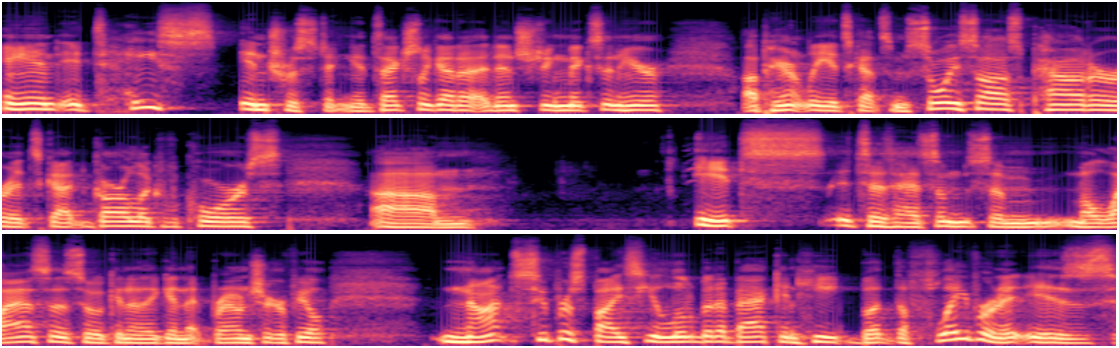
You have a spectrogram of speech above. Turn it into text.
And it tastes interesting. It's actually got a, an interesting mix in here. Apparently, it's got some soy sauce powder. It's got garlic, of course. Um, it's it says has some some molasses, so it can again that brown sugar feel. Not super spicy, a little bit of back and heat, but the flavor in it is.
